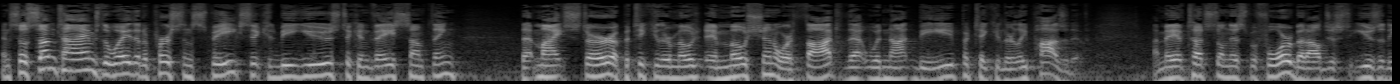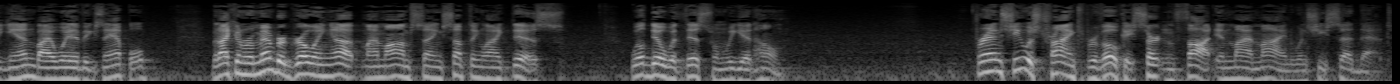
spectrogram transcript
And so sometimes the way that a person speaks, it could be used to convey something that might stir a particular emotion or thought that would not be particularly positive. I may have touched on this before, but I'll just use it again by way of example. But I can remember growing up, my mom saying something like this We'll deal with this when we get home. Friends, she was trying to provoke a certain thought in my mind when she said that.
